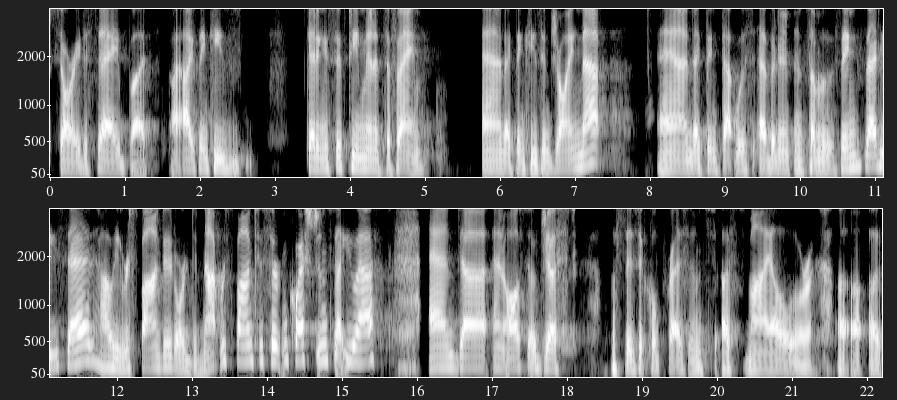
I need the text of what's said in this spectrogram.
sorry to say, but I, I think he's getting his 15 minutes of fame. And I think he's enjoying that. And I think that was evident in some of the things that he said, how he responded or did not respond to certain questions that you asked, and uh, and also just a physical presence, a smile, or a, a,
